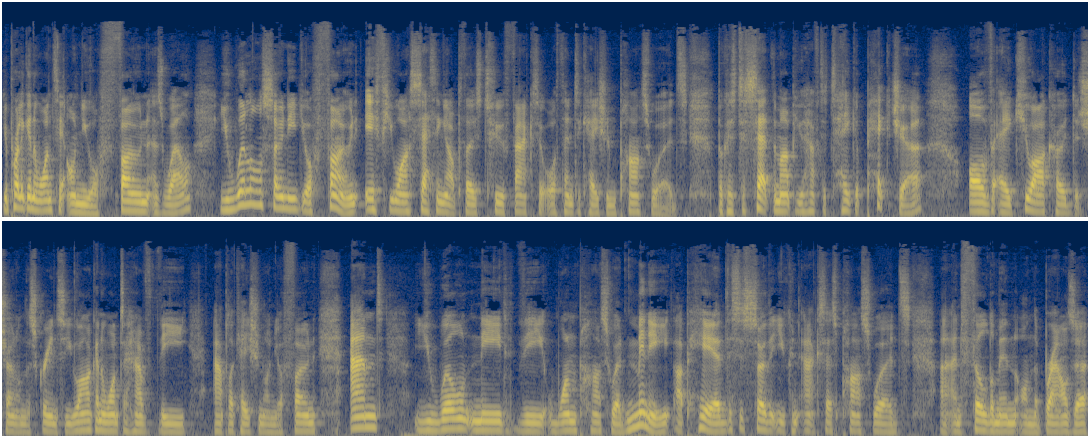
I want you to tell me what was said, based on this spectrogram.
You're probably going to want it on your phone as well. You will also need your phone if you are setting up those two-factor authentication passwords, because to set them up, you have to take a picture of a QR code that's shown on the screen. So you are going to want to have the application on your phone, and you will need the 1Password Mini up here. This is so that you can access uh, and fill them in on the browser.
